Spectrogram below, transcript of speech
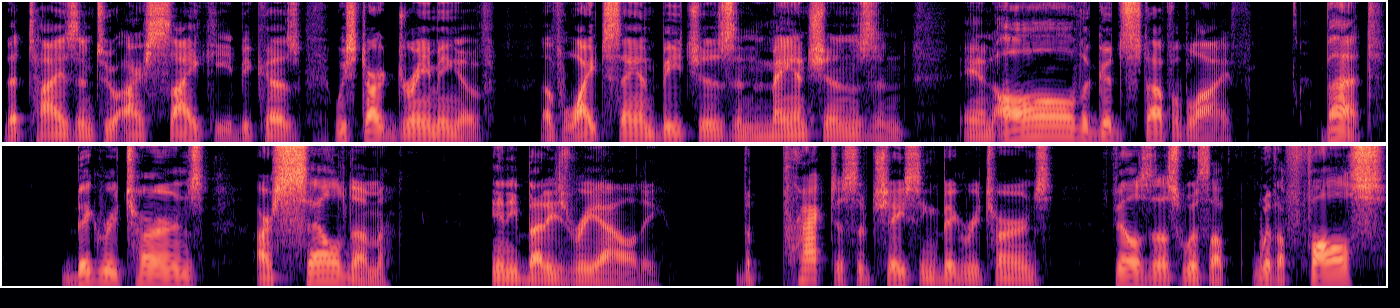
that ties into our psyche because we start dreaming of, of white sand beaches and mansions and and all the good stuff of life. But big returns are seldom anybody's reality. The practice of chasing big returns fills us with a, with a false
